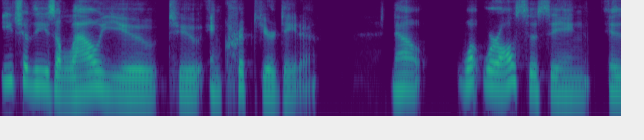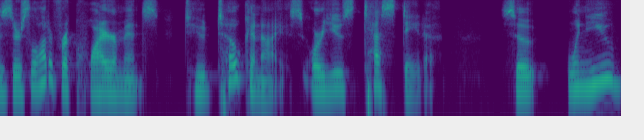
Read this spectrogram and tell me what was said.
Each of these allow you to encrypt your data. Now, what we're also seeing is there's a lot of requirements to tokenize or use test data. So when you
